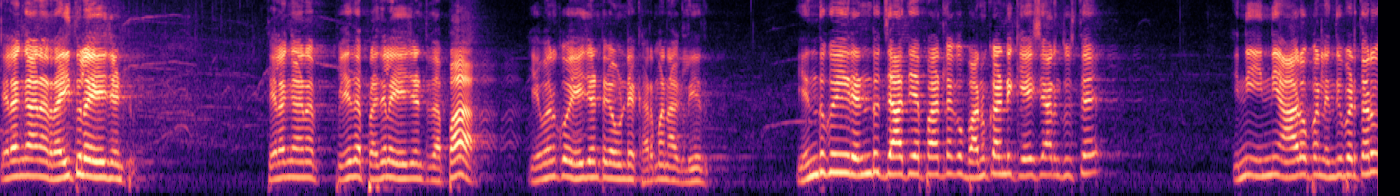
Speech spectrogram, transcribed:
తెలంగాణ రైతుల ఏజెంటు. తెలంగాణ పేద ప్రజల ఏజెంట్ తప్ప ఎవరికో ఏజెంట్గా ఉండే కర్మ నాకు లేదు. ఎందుకు ఈ రెండు జాతీయ పార్టీలకు బనుకండి కేసీఆర్ని చూస్తే ఇన్ని ఇన్ని ఆరోపణలు ఎందుకు పెడతారు?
